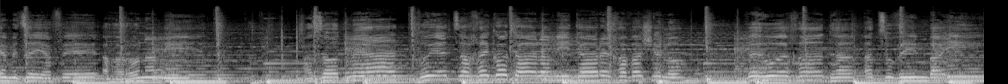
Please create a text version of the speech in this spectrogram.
תרגם את זה יפה אהרון אמיר. אז עוד מעט הוא יצחק אותה למיטה הרחבה שלו, והוא אחד העצובים בעיר.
